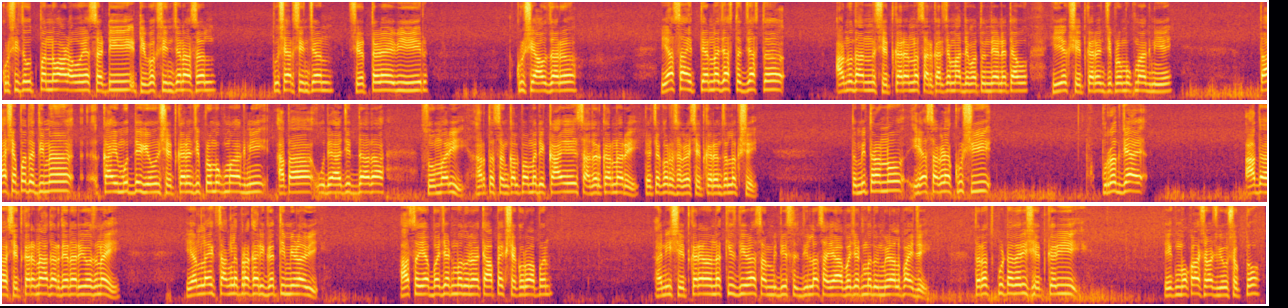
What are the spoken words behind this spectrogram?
कृषीचं उत्पन्न वाढावं यासाठी ठिबक सिंचन असेल तुषार सिंचन शेततळे विहीर कृषी अवजारं या साहित्यांना जास्तीत जास्त अनुदान शेतकऱ्यांना सरकारच्या माध्यमातून देण्यात यावं ही एक शेतकऱ्यांची प्रमुख मागणी आहे. तर अशा पद्धतीनं काही मुद्दे घेऊन शेतकऱ्यांची प्रमुख मागणी आता उद्या अजितदादा सोमवारी अर्थसंकल्पामध्ये काय सादर करणार आहे त्याच्याकडून सगळ्या शेतकऱ्यांचं लक्ष आहे. तर मित्रांनो ह्या सगळ्या कृषी पूरक ज्या आधार शेतकऱ्यांना आधार देणारी योजना आहे यांना एक चांगल्या प्रकारे गती मिळावी. असं या बजेटमधून एक अपेक्षा करू आपण. आणि शेतकऱ्यांना नक्कीच दिलासा दिस दिलासा या बजेटमधून मिळाला पाहिजे. तरच कुठंतरी शेतकरी एक मोकळा श्वास घेऊ शकतो.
